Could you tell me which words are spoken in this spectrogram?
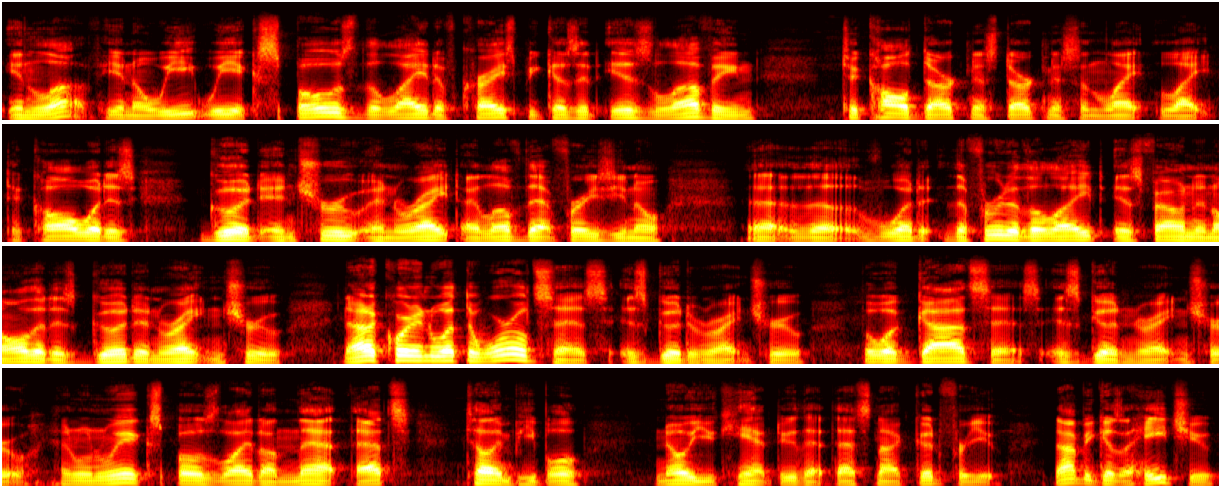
in love. You know, we, we expose the light of Christ because it is loving to call darkness darkness and light light to call what is good and true and right. I love that phrase you know uh, the what the fruit of the light is found in all that is good and right and true. Not according to what the world says is good and right and true but what god says is good and right and true. And when we expose light on that that's telling people no you can't do that. That's not good for you. Not because i hate you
